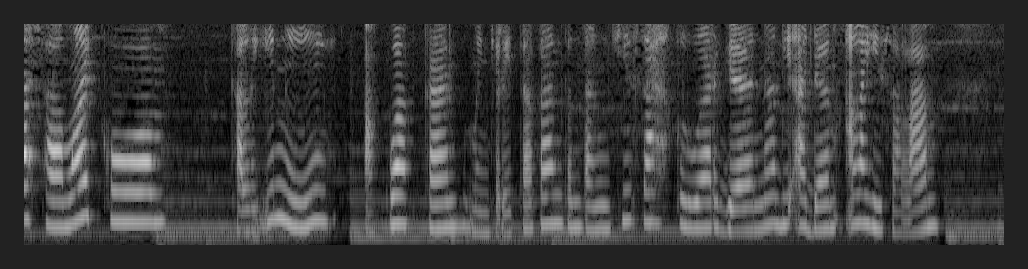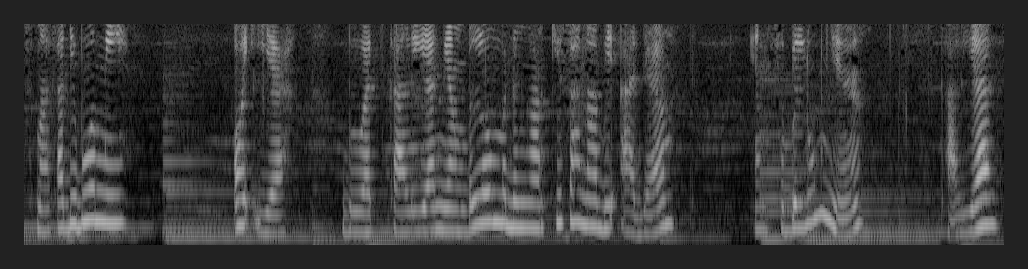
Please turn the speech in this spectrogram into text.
Assalamualaikum. Kali ini aku akan menceritakan tentang kisah keluarga Nabi Adam alaihi salam semasa di bumi. Oh iya, buat kalian yang belum mendengar kisah Nabi Adam yang sebelumnya, kalian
